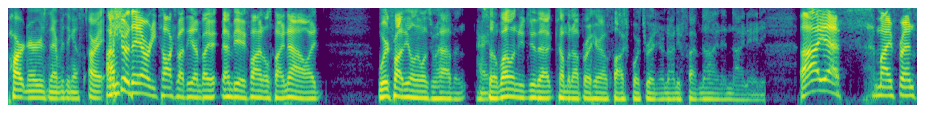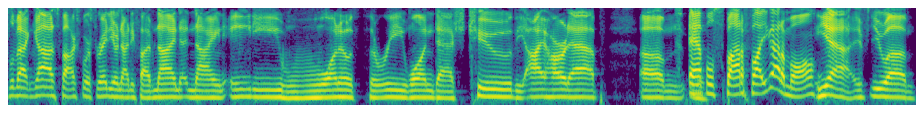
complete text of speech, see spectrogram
partners and everything else. All right, I'm, sure they already talked about the NBA, Finals by now. I, we're probably the only ones who haven't. Right. So why don't you do that coming up right here on Fox Sports Radio 95.9 and 980. Ah, yes, my friends, Levac and Goz, Fox Sports Radio 95.9 and 980, 1031-2, the iHeart app. Um, Apple, Spotify, you got them all. yeah, if you um,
